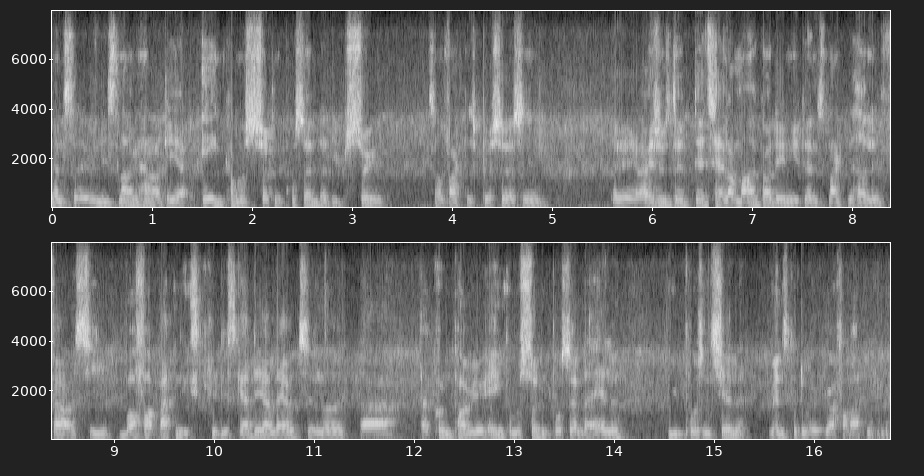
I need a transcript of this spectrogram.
mens øh, vi lige snakkede her, og det er 1,17 procent af de besøg, som faktisk besøger siden. Øh, og jeg synes, det, det taler meget godt ind i den snak, vi havde lidt før, at sige, hvorfor retningskritisk er det at lave til noget, der, der kun påvirker 1,17 procent af alle de potentielle mennesker, du kan gøre forretning med.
